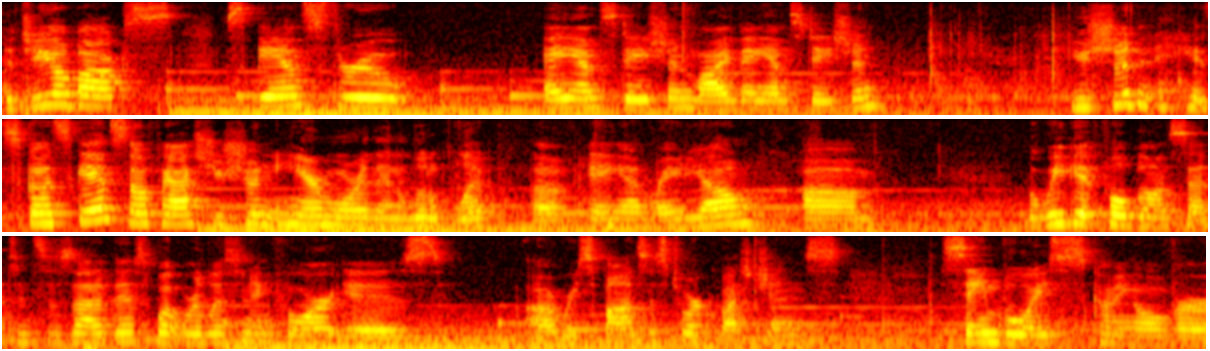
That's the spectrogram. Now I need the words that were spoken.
The GeoBox scans through AM station, live AM station. You shouldn't, it's going to scan so fast you shouldn't hear more than a little blip of AM radio. Um, but we get full-blown sentences out of this. What we're listening for is uh, responses to our questions, same voice coming over.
